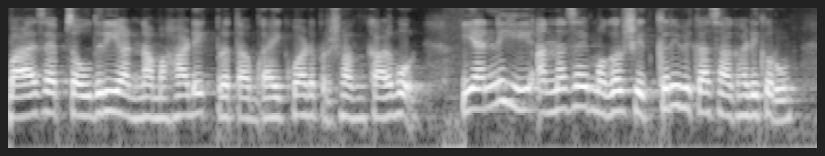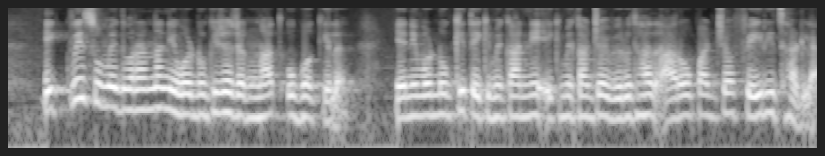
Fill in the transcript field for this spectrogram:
बाळासाहेब चौधरी अण्णा महाडेक प्रताप गायकवाड प्रशांत काळभोर यांनीही अण्णासाहेब मगर शेतकरी विकास आघाडी करून एकवीस उमेदवारांना निवडणुकीच्या जंगणात उभं केलं. या निवडणुकीत एकमेकांनी एकमेकांच्या विरोधात आरोपांच्या फेरी झाडल्या.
